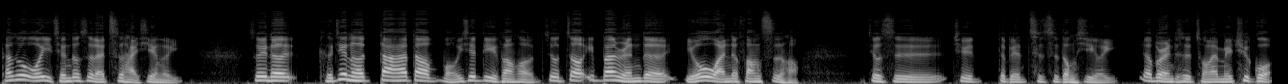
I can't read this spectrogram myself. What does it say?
他说我以前都是来吃海鲜而已。所以呢。可见呢，大家到某一些地方哈，就照一般人的游玩的方式哈，就是去这边吃吃东西而已，要不然就是从来没去过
